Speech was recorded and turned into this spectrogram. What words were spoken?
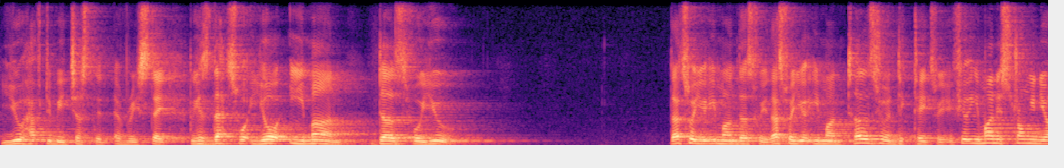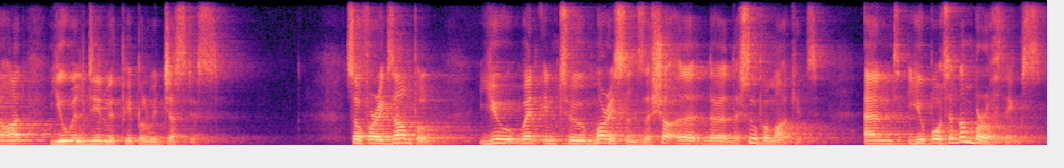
You have to be just in every state because that's what your iman does for you. That's what your iman does for you. That's what your iman tells you and dictates for you. If your iman is strong in your heart, you will deal with people with justice. So, for example, you went into Morrisons, the, shop, uh, the, the supermarket, and you bought a number of things.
